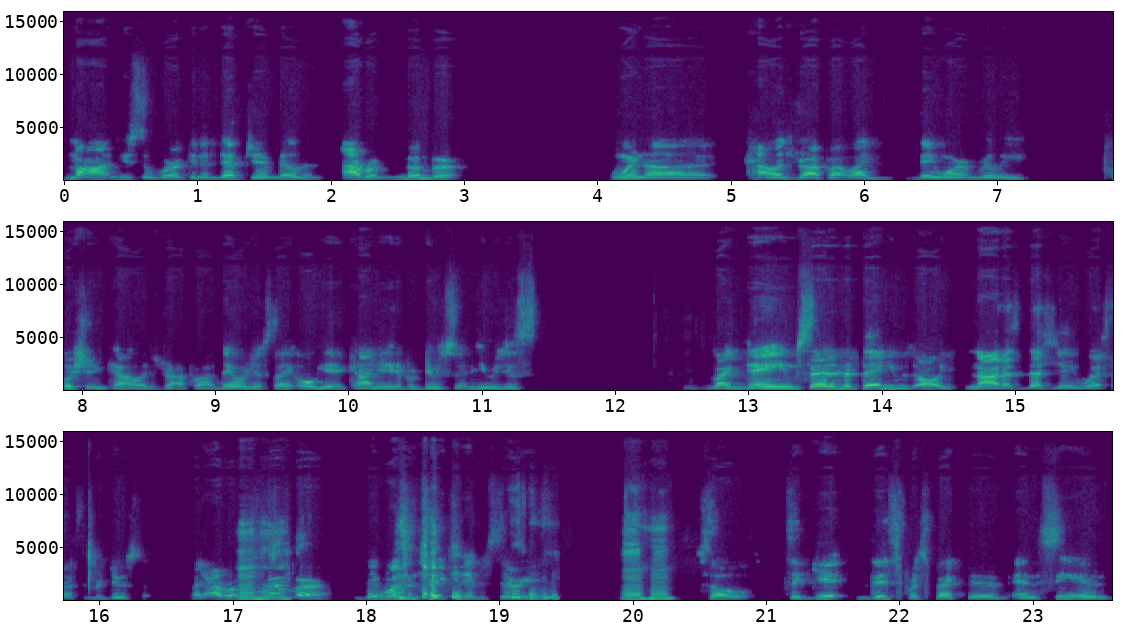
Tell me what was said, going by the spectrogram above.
my aunt used to work in the Def Jam building. I remember when uh college dropout, like they weren't really pushing college dropout. They were just like, oh yeah, Kanye the producer, and he was just like Dame said in the thing. He was, oh nah, that's that's Jay West, that's the producer. Like I remember they wasn't taking him serious. Mm-hmm. So to get this perspective and seeing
